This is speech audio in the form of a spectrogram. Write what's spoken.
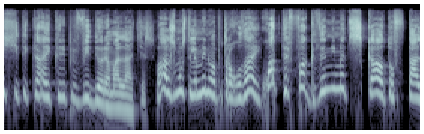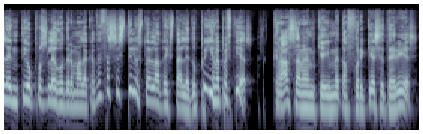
ηχητικά εκπληκτικά η creepy βίντεο ρε μαλάκες. Ο άλλος μου στείλε μήνυμα που τραγουδάει. What the fuck, δεν είμαι scout of talent όπως λέγονται ρε μαλάκα. Δεν θα σε στείλω στο Ελλάδα έχεις ταλέντο. Πήγαινε απευθείας. Κράσαναν και οι μεταφορικές εταιρείες.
